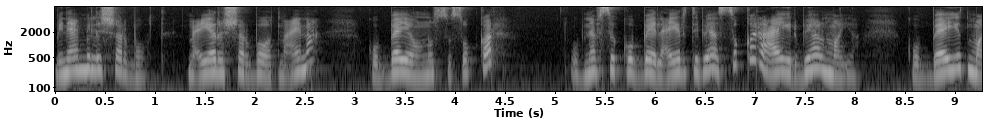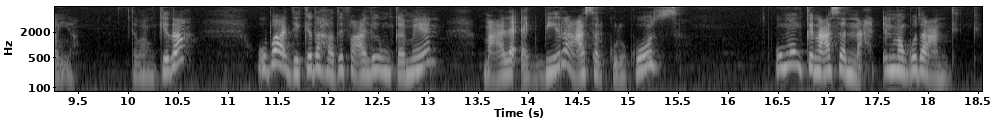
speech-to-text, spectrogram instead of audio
بنعمل الشربات. معيار الشربات معانا. كوباية ونص سكر. وبنفس الكوباية اللي عايرت بيها السكر هعاير بيها المية. كوباية مية. تمام كده؟ وبعد كده هضيف عليهم كمان معلقة كبيرة عسل كلوكوز وممكن عسل نحل الموجودة عندك.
